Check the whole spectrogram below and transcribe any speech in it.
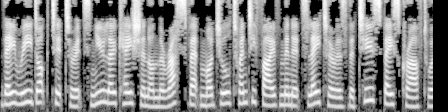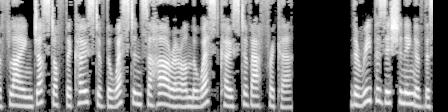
They redocked it to its new location on the Rassvet module 25 minutes later as the two spacecraft were flying just off the coast of the Western Sahara on the west coast of Africa. The repositioning of the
